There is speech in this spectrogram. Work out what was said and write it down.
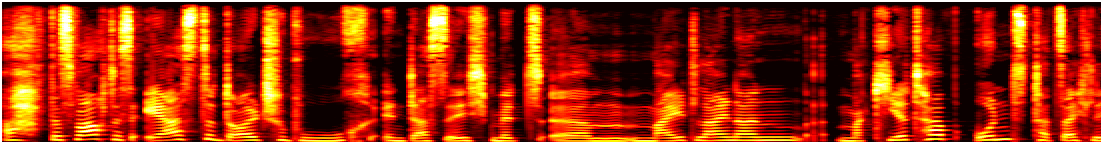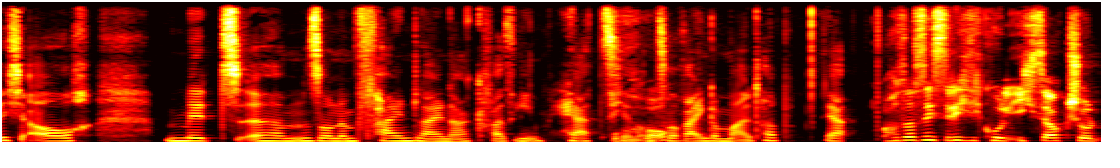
ach, das war auch das erste deutsche Buch, in das ich mit ähm, Mildlinern markiert habe und tatsächlich auch mit ähm, so einem Fineliner quasi Herzchen Oho. und so reingemalt habe. Ja. Oh, das ist richtig cool. Ich sag schon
